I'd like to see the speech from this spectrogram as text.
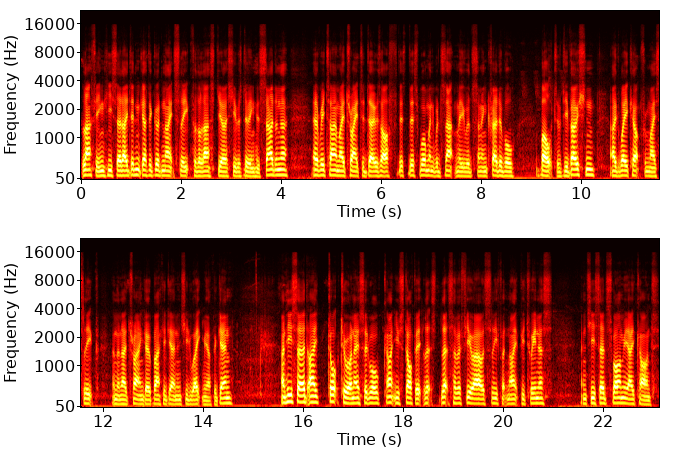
laughing, he said, I didn't get a good night's sleep for the last year she was doing his sadhana. Every time I tried to doze off, this, this woman would zap me with some incredible bolt of devotion. I'd wake up from my sleep and then I'd try and go back again and she'd wake me up again. And he said, I talked to her and I said, well, can't you stop it? Let's, let's have a few hours sleep at night between us. And she said, Swami, I can't.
